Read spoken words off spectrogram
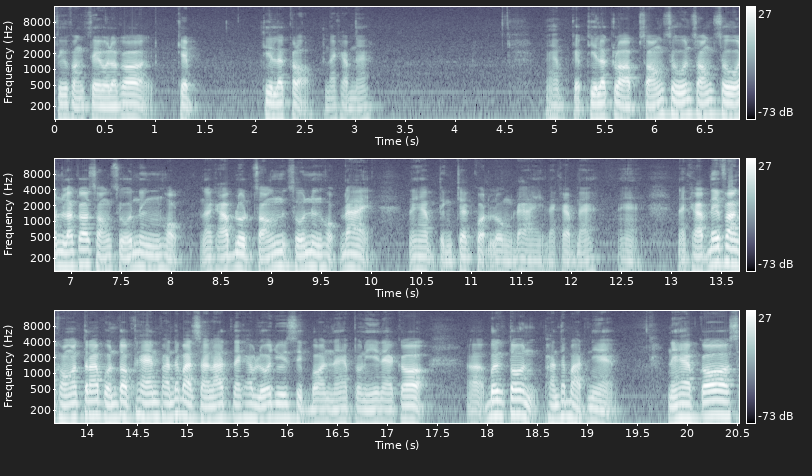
ซื้อฝั่งเซลล์แล้วก็เก็บทีละกรอบนะครับนะนะครับเก็บทีละกรอบ 2020 แล้วก็ 2016 นะครับหลุด 2016 ได้นะครับถึงจะกดลงได้นะครับนะนะครับในฝั่งของอัตราผลตอบแทนพันธบัตรสหรัฐนะครับหรือว่า U10 บอลนะครับตรงนี้นะก็ เบื้องต้นพันธบัตรเนี่ยนะครับก็ไซ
